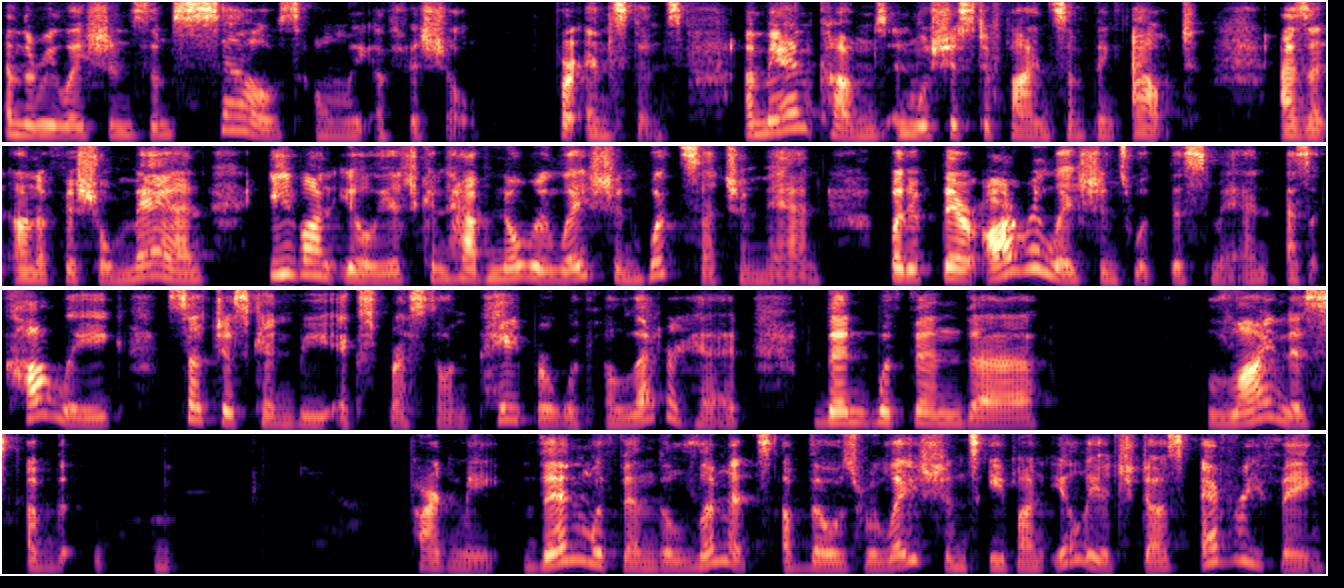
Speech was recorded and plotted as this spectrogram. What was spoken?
and the relations themselves only official. For instance, a man comes and wishes to find something out. As an unofficial man, Ivan Ilyich can have no relation with such a man, but if there are relations with this man as a colleague, such as can be expressed on paper with a letterhead, then within the linus of the pardon me, then within the limits of those relations, Ivan Ilyich does everything,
